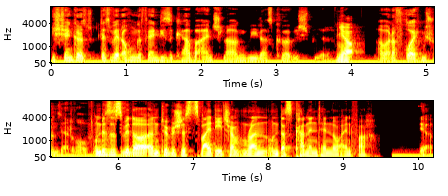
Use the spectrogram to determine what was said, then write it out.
ich denke, das, das wird auch ungefähr in diese Kerbe einschlagen wie das Kirby-Spiel. Ja. Aber da freue ich mich schon sehr drauf. Und es ist wieder ein typisches 2D Jump'n'Run und das kann Nintendo einfach. Ja.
